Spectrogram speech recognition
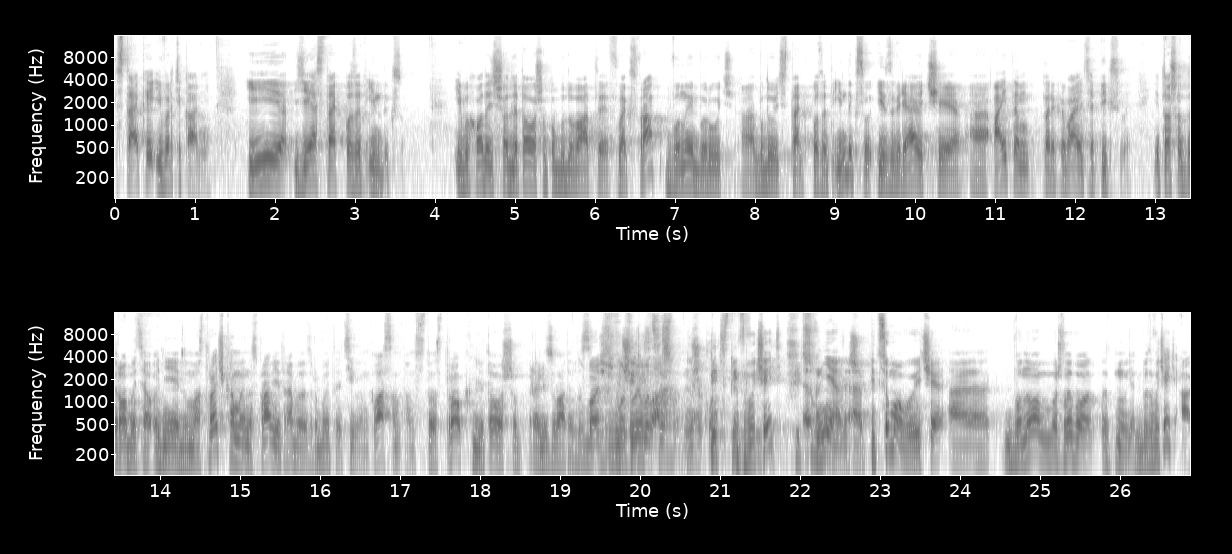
стеки і вертикальні. І є стек позит індексу. І виходить, що для того, щоб побудувати FlexWrap, вони беруть, будують стек позит індексу і звіряють, чи айтем перекриваються пікселі. І то, що робиться однією-двома строчками, насправді треба зробити цілим класом, там 100 строк для того, щоб реалізувати Ну, це. бачиш, можливо, це дуже класно. Під, під, Звучить підсумовуючи. Ні, е, підсумовуючи, е, воно можливо е, ну якби звучить а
